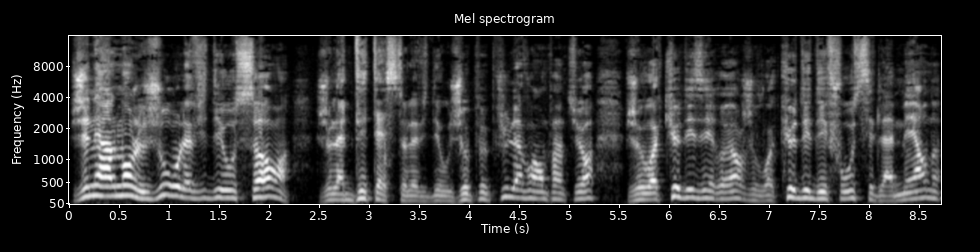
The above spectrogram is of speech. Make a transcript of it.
Généralement, le jour où la vidéo sort, je la déteste la vidéo. Je peux plus la voir en peinture. Je vois que des erreurs, je vois que des défauts. C'est de la merde.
